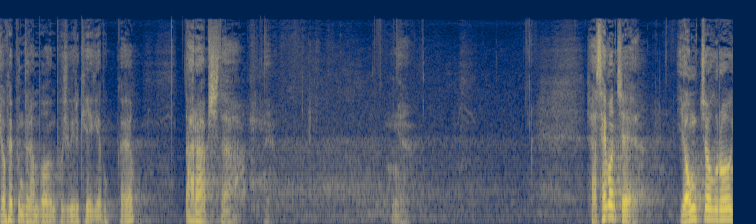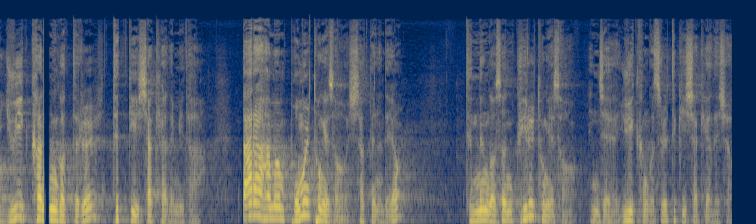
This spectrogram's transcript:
옆에 분들 한번 보시고 이렇게 얘기해 볼까요? 따라 합시다. 네. 네. 자, 세 번째. 영적으로 유익한 것들을 듣기 시작해야 됩니다. 따라함은 봄을 통해서 시작되는데요. 듣는 것은 귀를 통해서 이제 유익한 것을 듣기 시작해야 되죠.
